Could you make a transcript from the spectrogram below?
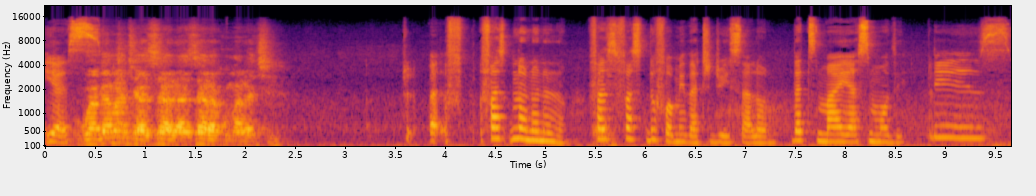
Yes. bwagamba nti azaala azaala kumala ki Uh, first no no no no. First first do for me that juice alone. That's my uh, smoothie. Please.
